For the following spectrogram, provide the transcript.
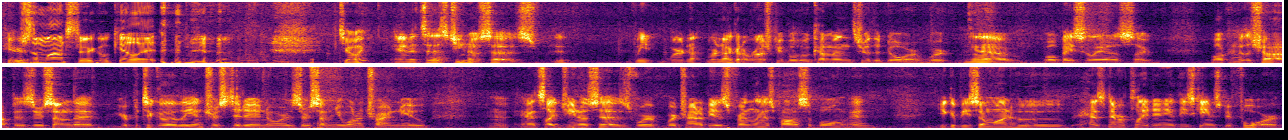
here's the monster go kill it Joey. And it's as Gino says, it- we we're not we're not going to rush people who come in through the door. We're yeah, we'll basically ask like, "Welcome to the shop. Is there something that you're particularly interested in, or is there something you want to try new?" And it's like Gino says, we're we're trying to be as friendly as possible, and you could be someone who has never played any of these games before,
